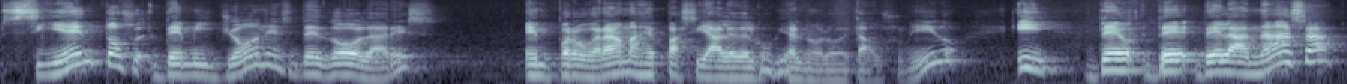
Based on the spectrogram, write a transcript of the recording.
cientos de millones de dólares en programas espaciales del gobierno de los Estados Unidos y de, la NASA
